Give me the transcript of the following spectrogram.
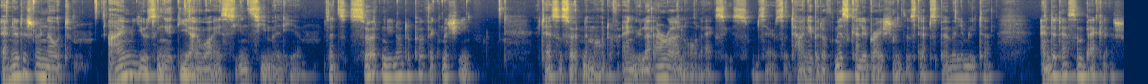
An additional note, I'm using a DIY CNC mill here. That's certainly not a perfect machine. It has a certain amount of angular error in all axes. There's a tiny bit of miscalibration in the steps per millimeter, and it has some backlash.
